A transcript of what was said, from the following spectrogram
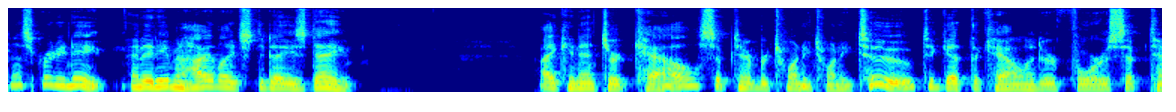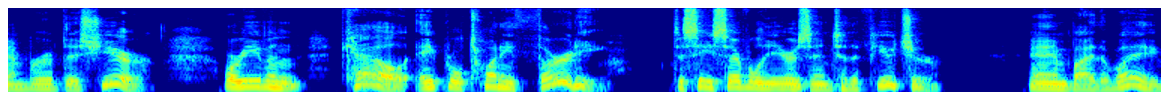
That's pretty neat, and it even highlights today's date. I can enter Cal September 2022 to get the calendar for September of this year, or even Cal April 2030 to see several years into the future. And by the way,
